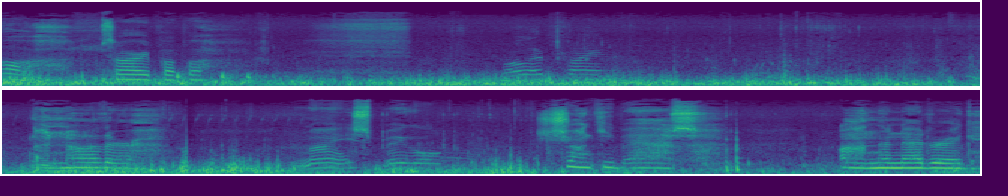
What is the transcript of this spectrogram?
Oh, sorry, Papa. Well, that's fine. Another nice big old chunky bass on the Ned rig.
